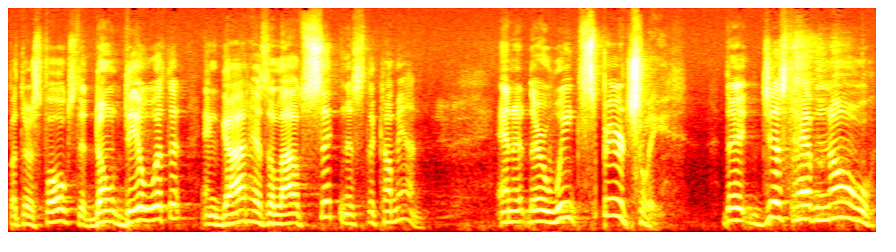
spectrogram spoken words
But there's folks that don't deal with it, and God has allowed sickness to come in. And they're weak spiritually. They just have no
